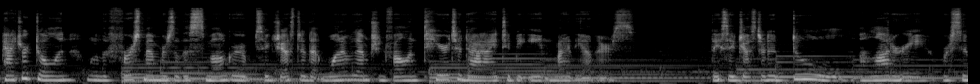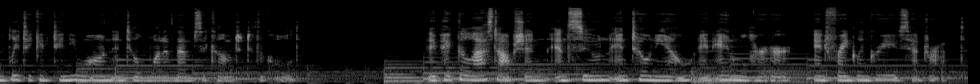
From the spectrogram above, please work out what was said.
Patrick Dolan, one of the first members of the small group, suggested that one of them should volunteer to die to be eaten by the others. They suggested a duel, a lottery, or simply to continue on until one of them succumbed to the cold. They picked the last option, and soon Antonio, an animal herder, and Franklin Graves had dropped.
